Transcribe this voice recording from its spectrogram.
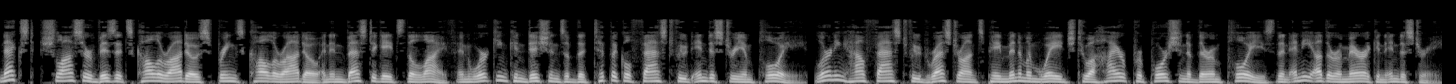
Next, Schlosser visits Colorado Springs, Colorado and investigates the life and working conditions of the typical fast food industry employee, learning how fast food restaurants pay minimum wage to a higher proportion of their employees than any other American industry.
